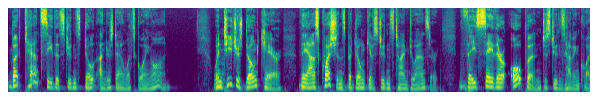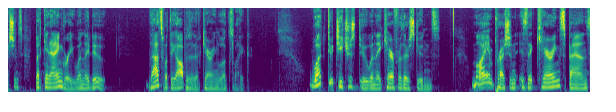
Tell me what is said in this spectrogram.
but can't see that students don't understand what's going on. When teachers don't care, they ask questions but don't give students time to answer. They say they're open to students having questions but get angry when they do. That's what the opposite of caring looks like. What do teachers do when they care for their students? My impression is that caring spans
